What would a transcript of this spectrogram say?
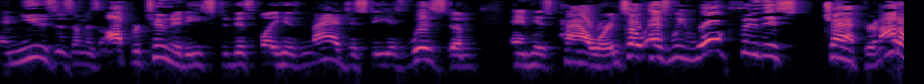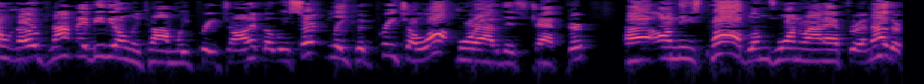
and uses them as opportunities to display his majesty, his wisdom, and his power. And so as we walk through this chapter, and I don't know, tonight may be the only time we preach on it, but we certainly could preach a lot more out of this chapter. Uh, on these problems one right after another.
